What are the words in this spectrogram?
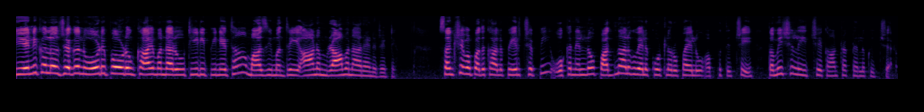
ఈ ఎన్నికల్లో జగన్ ఓడిపోవడం ఖాయమన్నారు టీడీపీ నేత మాజీ మంత్రి ఆనం రామనారాయణ రెడ్డి. సంక్షేమ పథకాల పేరు చెప్పి ఒక నెలలో పద్నాలుగు వేల కోట్ల రూపాయలు అప్పు తెచ్చి కమిషన్లు ఇచ్చే కాంట్రాక్టర్లకు ఇచ్చారు.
